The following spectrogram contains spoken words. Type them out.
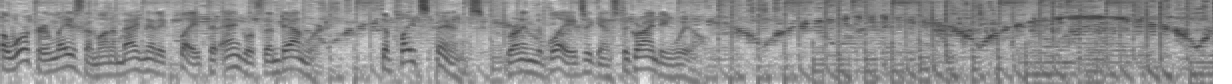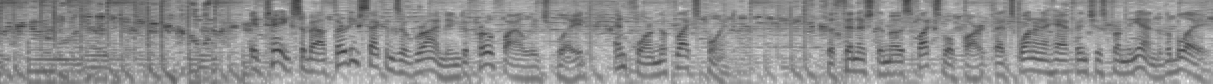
A worker lays them on a magnetic plate that angles them downward. The plate spins, running the blades against a grinding wheel. It takes about 30 seconds of grinding to profile each blade and form the flex point. The thinnest and most flexible part that's one and a half inches from the end of the blade.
